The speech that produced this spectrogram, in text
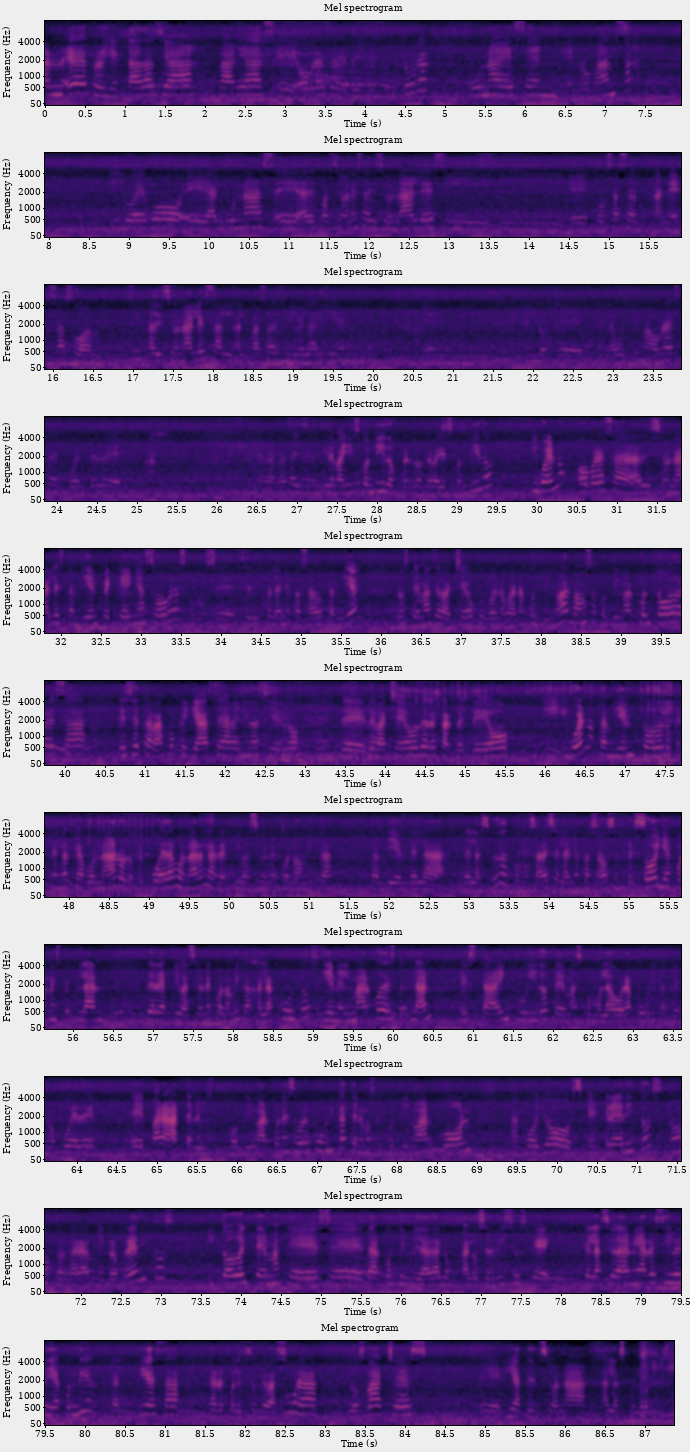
Están eh, proyectadas ya varias eh, obras de, infraestructura. Una es en, Romanza y luego eh, algunas adecuaciones adicionales y, cosas anexas o adicionales al, paso a desnivel ahí en, lo que en la última obra este del puente de de Valle Escondido, perdón, de Valle Escondido. Y bueno, obras adicionales también, pequeñas obras, como se, dijo el año pasado también. Los temas de bacheo, pues bueno, van a continuar. Vamos a continuar con todo esa, ese trabajo que ya se ha venido haciendo de, bacheo, de recarpeteo, y, bueno, también todo lo que tenga que abonar o lo que pueda abonar a la reactivación económica también de la, de la ciudad. Como sabes, el año pasado se empezó ya con este plan de reactivación económica Jalar Juntos y en el marco de este plan está incluido temas como la obra pública que no puede eh, parar, tenemos que continuar con esa obra pública, tenemos que continuar con apoyos en créditos, ¿no? otorgar a microcréditos y todo el tema que es eh, dar continuidad a, los servicios que, que la ciudadanía recibe día con día, la limpieza, la recolección de basura, los baches, eh, y atención a, a las colonias.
